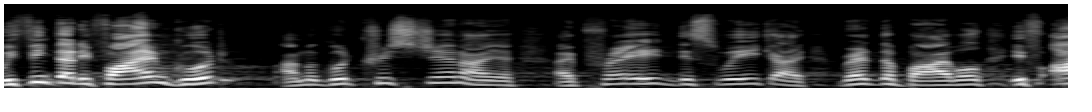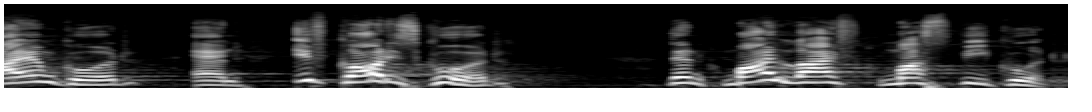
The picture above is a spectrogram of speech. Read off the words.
We think that if I am good, I'm a good Christian, I, I prayed this week, I read the Bible. If I am good and if God is good, then my life must be good.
